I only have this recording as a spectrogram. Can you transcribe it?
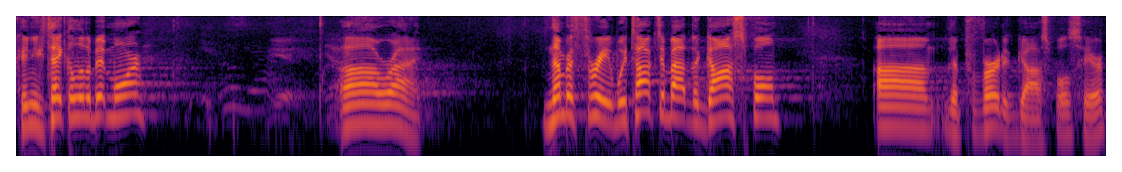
can you take a little bit more? All right. Number three, we talked about the gospel, um, the perverted gospels here.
